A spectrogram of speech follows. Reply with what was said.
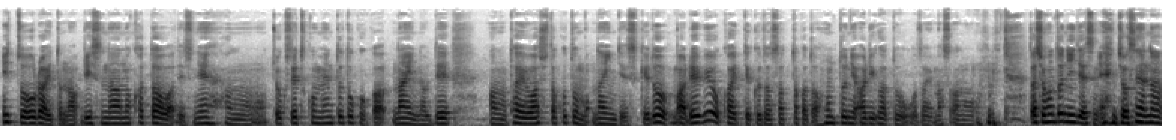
It's Alright のリスナーの方はですねあの直接コメントとかがないのであの対話したこともないんですけど、まあ、レビューを書いてくださった方は本当にありがとうございます。あの 私本当にですね 女性の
